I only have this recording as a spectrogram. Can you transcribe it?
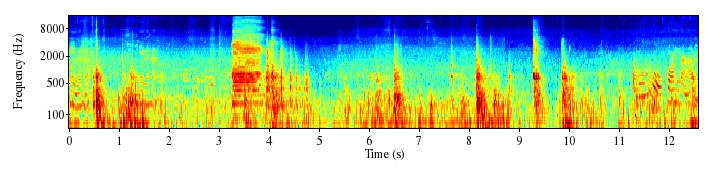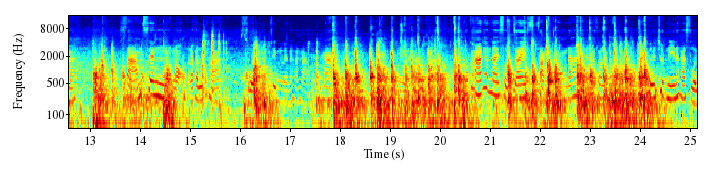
นี่นะคะ นี่นะคะ โอ้โห ความหนานะคะ สามเส้นเหนาะๆนะคะ ลูกค้า สวยจริงๆเลยนะคะ หนามากๆ นี่นะคะลูกค้า ลูกค้าท่านใด สนใจสั่งจองได้นะคะสำหรับไม้พื้นชุดนี้นะคะ สวย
